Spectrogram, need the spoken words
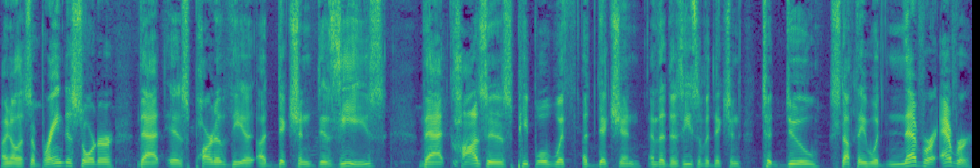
I know it's a brain disorder that is part of the uh, addiction disease that causes people with addiction and the disease of addiction to do stuff they would never, ever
